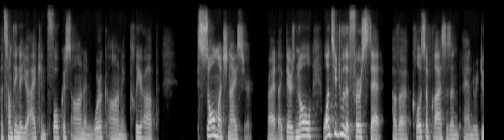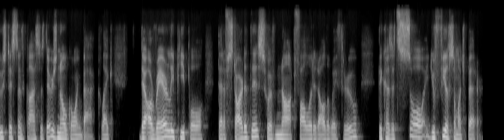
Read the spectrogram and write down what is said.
but something that your eye can focus on and work on and clear up. So much nicer, right? Like there's no, once you do the first set of a close-up glasses and, and reduced distance glasses, there's no going back. Like there are rarely people that have started this who have not followed it all the way through because it's so you feel so much better.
